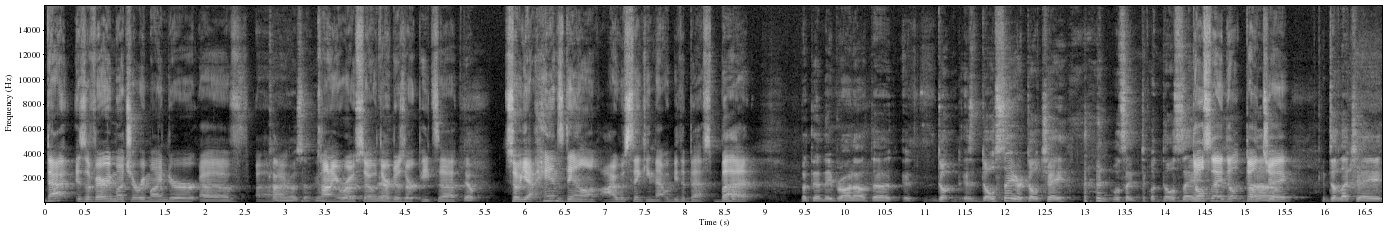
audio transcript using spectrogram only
That is a very much a reminder of uh, Cane Rosso, yeah. Cane Rosso, their Yeah. dessert pizza. Yep. So yeah, hands down, I was thinking that would be the best. But But then they brought out the is, dul- dulce or dolce? we'll say dul- dulce. Dulce, Dul- Dolce, um, de leche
